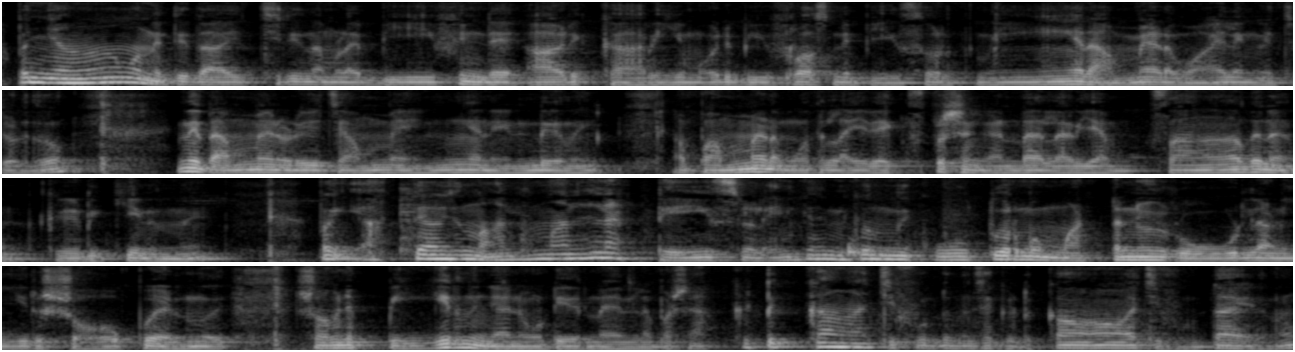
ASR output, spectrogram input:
അപ്പം ഞാൻ വന്നിട്ട് ഇതാ ഇച്ചിരി നമ്മളെ ബീഫിന്റെ ആ ഒരു കറിയും ഒരു ബീഫ് റോസ്റ്റിന്റെ പീസും എടുത്ത് നേരെ അമ്മയുടെ വായിലങ്ങ് വെച്ച് കൊടുത്തു. എന്നിട്ട് അമ്മേനോട് ചോദിച്ചു അമ്മ എങ്ങനെ ഉണ്ട് എന്ന് അപ്പം അമ്മയുടെ മുഖത്തുള്ള അതിന്റെ എക്സ്പ്രഷൻ കണ്ടാൽ അറിയാം സാധനം കിടുക്കി നിന്ന് അപ്പം അത്യാവശ്യം നല്ല നല്ല ടേസ്റ്റുള്ള എനിക്ക് എനിക്കൊന്ന് കൂത്തുപറമ്പ് മട്ടന്നൂർ റോഡിലാണ് ഈ ഒരു ഷോപ്പ് വരുന്നത്. ഷോപ്പിന്റെ പേരൊന്നും ഞാൻ നോട്ട് ചെയ്തിട്ടുണ്ടായിരുന്നില്ല. പക്ഷേ ആ കിടുക്കാച്ചി ഫുഡ് എന്ന് വെച്ചാൽ കിടുക്കാച്ചി ഫുഡായിരുന്നു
